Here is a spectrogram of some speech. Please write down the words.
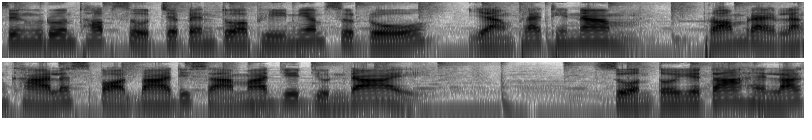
ซึ่งรุ่นท็อปสุดจะเป็นตัวพรีเมียมสุดหรู อย่าง Platinum พร้อมแรกหลังคาและสปอร์ตบาร์ที่สามารถยืดหยุ่นได้ ส่วน Toyota Hilux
